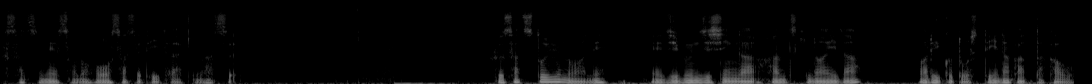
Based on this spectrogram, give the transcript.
不殺瞑想の方をさせていただきます。不殺というのはね、えー、自分自身が半月の間悪いことをしていなかったかを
